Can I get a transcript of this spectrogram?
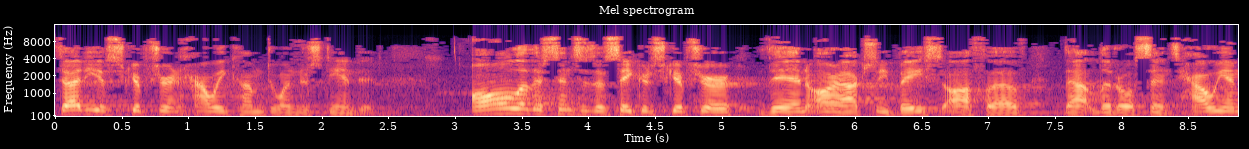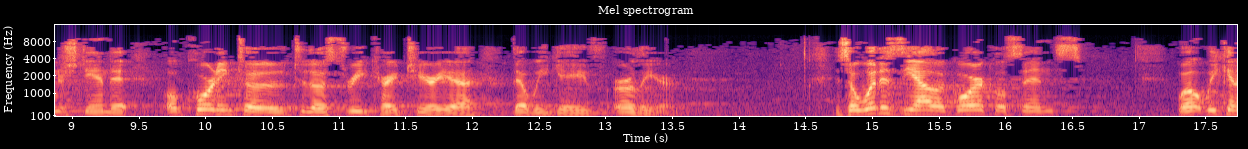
study of Scripture and how we come to understand it. All other senses of sacred Scripture then are actually based off of that literal sense, how we understand it according to, to those three criteria that we gave earlier. So what is the allegorical sense? Well, we can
